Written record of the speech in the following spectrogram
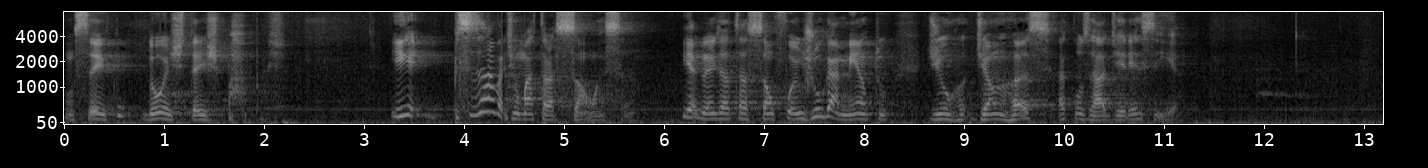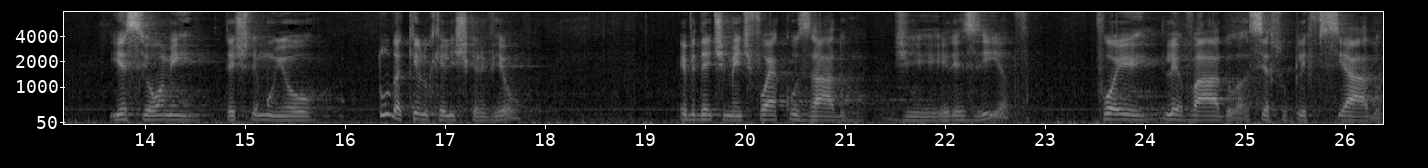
não sei, dois, três Papas. E precisava de uma atração essa. E a grande atração foi o julgamento de John Huss, acusado de heresia. E esse homem testemunhou tudo aquilo que ele escreveu. Evidentemente foi acusado de heresia, foi levado a ser supliciado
